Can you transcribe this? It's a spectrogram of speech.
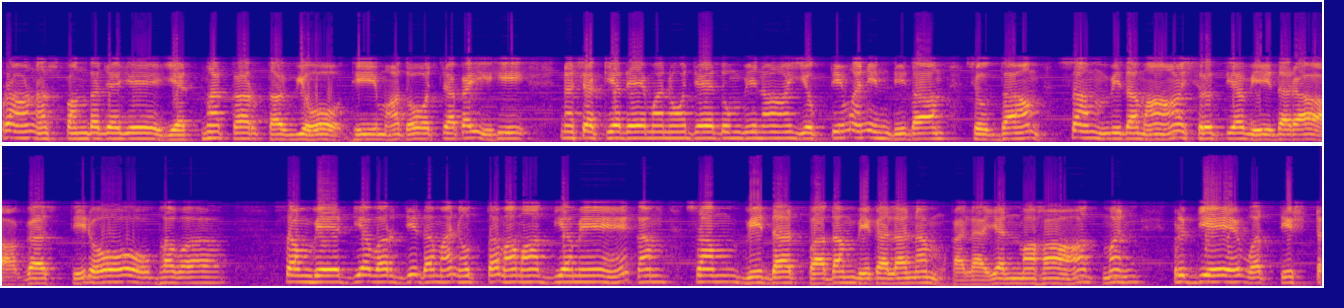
प्राणस्पन्दजये यत्नकर्तव्यो धीमदोचकैः। न शक्यते मनोजेतुं विना युक्तिमनिन्दितां शुद्धां संविदमाश्रित्य वीदरागस्थिरो भव। संवेद्यवर्जितमनुत्तममाध्यमेकं संविदत्पदं विकलनं कलयन्महात्मन् हृद्येवत्तिष्ठ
